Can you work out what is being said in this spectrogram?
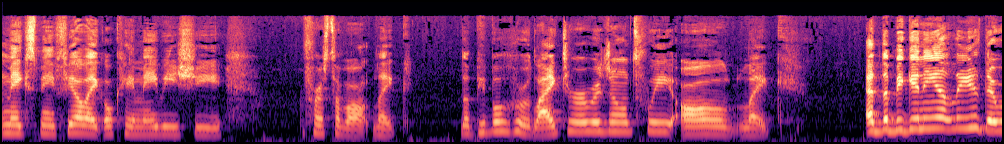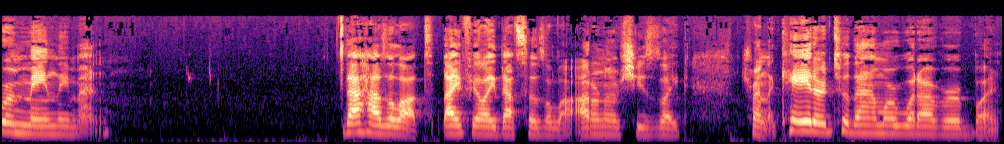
makes me feel like okay, maybe she. First of all, like the people who liked her original tweet all like at the beginning, at least, they were mainly men. That has a lot. I feel like that says a lot. I don't know if she's like trying to cater to them or whatever, but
